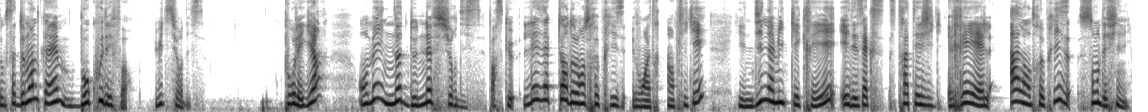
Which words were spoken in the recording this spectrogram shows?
Donc ça demande quand même beaucoup d'efforts. 8 sur 10. Pour les gains, on met une note de 9 sur 10 parce que les acteurs de l'entreprise vont être impliqués, il y a une dynamique qui est créée et des axes stratégiques réels à l'entreprise sont définis.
